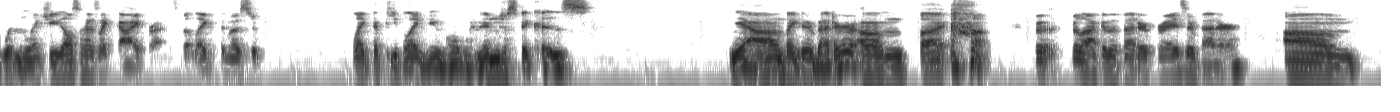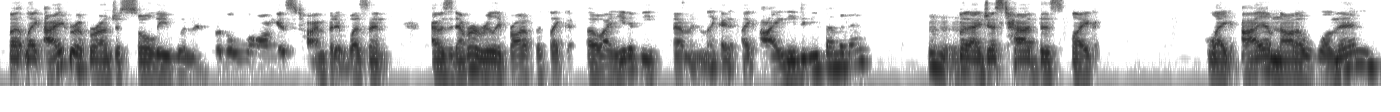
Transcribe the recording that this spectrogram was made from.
women. Like she also has like guy friends, but like the most of like the people I knew were women, just because. Yeah, like they're better. Um, but for, for lack of a better phrase, they're better. Um, but like I grew up around just solely women for the longest time, but it wasn't. I was never really brought up with like, oh, I need to be feminine. Like I like I need to be feminine Mhm. but I just had this like like I am not a woman,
